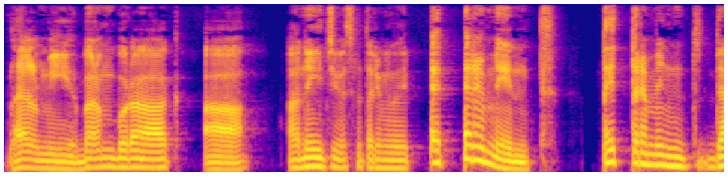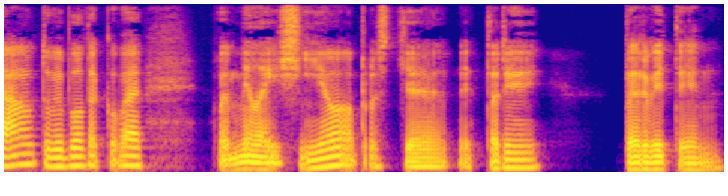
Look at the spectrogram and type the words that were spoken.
velmi bramborák a, a nejdříve jsme tady měli peppermint. Peppermint dál, to by bylo takové, takové milejší, jo, a prostě je tady pervitin.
